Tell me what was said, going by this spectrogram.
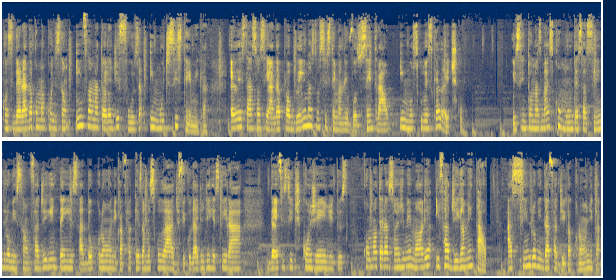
considerada como uma condição inflamatória difusa e multissistêmica. Ela está associada a problemas no sistema nervoso central e músculo esquelético. Os sintomas mais comuns dessa síndrome são fadiga intensa, dor crônica, fraqueza muscular, dificuldade de respirar, déficit congênitos, como alterações de memória e fadiga mental. A síndrome da fadiga crônica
